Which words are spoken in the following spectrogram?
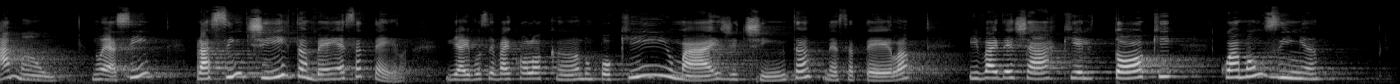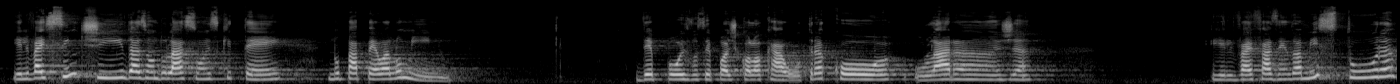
a mão não é assim? Para sentir também essa tela. E aí você vai colocando um pouquinho mais de tinta nessa tela e vai deixar que ele toque com a mãozinha. Ele vai sentindo as ondulações que tem no papel alumínio. Depois você pode colocar outra cor, o laranja. E ele vai fazendo a mistura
